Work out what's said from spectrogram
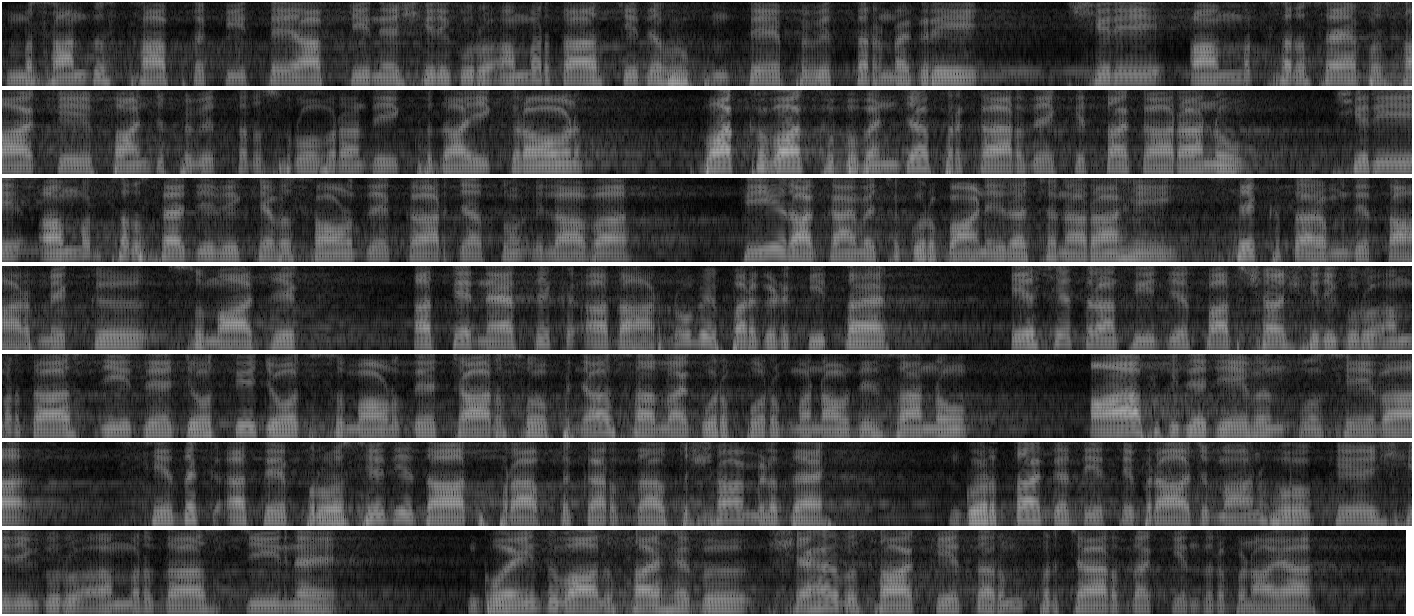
ਮਸੰਦ ਸਥਾਪਿਤ ਕੀਤੇ ਆਪ ਜੀ ਨੇ ਸ੍ਰੀ ਗੁਰੂ ਅਮਰਦਾਸ ਜੀ ਦੇ ਹੁਕਮ ਤੇ ਪਵਿੱਤਰ ਨਗਰੀ ਸ੍ਰੀ ਅੰਮ੍ਰਿਤਸਰ ਸਾਹਿਬ ਵਸਾ ਕੇ ਪੰਜ ਪਵਿੱਤਰ ਸਰੋਵਰਾਂ ਦੀ ਖੁਦਾਈ ਕਰਾਉਣ, ਵੱਖ-ਵੱਖ 52 ਪ੍ਰਕਾਰ ਦੇ ਕਿੱਤਾਕਾਰਾਂ ਨੂੰ ਸ੍ਰੀ ਅੰਮ੍ਰਿਤਸਰ ਸਾਹਿਬ ਜੀ ਵਿਖੇ ਵਸਾਉਣ ਦੇ ਕਾਰਜਾਂ ਤੋਂ ਇਲਾਵਾ 30 ਰਾਗਾਂ ਵਿੱਚ ਗੁਰਬਾਣੀ ਰਚਨਾ ਰਾਹੀਂ ਸਿੱਖ ਧਰਮ ਦੇ ਧਾਰਮਿਕ, ਸਮਾਜਿਕ ਅਤੇ ਨੈਤਿਕ ਆਧਾਰ ਨੂੰ ਵੀ ਪ੍ਰਗਟ ਕੀਤਾ ਹੈ। ਇਸੇ ਤਰ੍ਹਾਂ ਤੀਜੇ ਪਾਤਸ਼ਾਹ ਸ੍ਰੀ ਗੁਰੂ ਅਮਰਦਾਸ ਜੀ ਦੇ ਜੋਤੀ ਜੋਤ ਸਮਾਉਣ ਦੇ 450 ਸਾਲਾ ਗੁਰਪੁਰਬ ਮਨਾਉਂਦੇ ਸਾਨੂੰ, ਆਪ ਜੀ ਦੇ ਜੀਵਨ ਤੋਂ ਸੇਵਾ ਸਿਦਕ ਅਤੇ ਭਰੋਸੇ ਦੀ ਦਾਤ ਪ੍ਰਾਪਤ ਕਰਨ ਦਾ ਉਤਸ਼ਾਹ ਮਿਲਦਾ ਹੈ। ਗੁਰਤਾ ਗੱਦੀ ਤੇ ਬਿਰਾਜਮਾਨ ਹੋ ਕੇ ਸ੍ਰੀ ਗੁਰੂ ਅਮਰਦਾਸ ਜੀ ਨੇ ਗੋਇੰਦਵਾਲ ਸਾਹਿਬ ਸ਼ਹਿਰ ਵਸਾ ਕੇ ਧਰਮ ਪ੍ਰਚਾਰ ਦਾ ਕੇਂਦਰ ਬਣਾਇਆ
